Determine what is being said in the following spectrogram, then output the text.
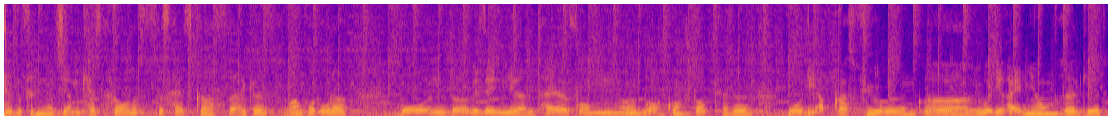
Wir befinden uns hier im Kesselhaus des Heizkraftwerkes Frankfurt-Oder und äh, wir sehen hier einen Teil vom äh, Braunkohlenstaubkessel, wo die Abgasführung äh, über die Reinigung äh, geht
